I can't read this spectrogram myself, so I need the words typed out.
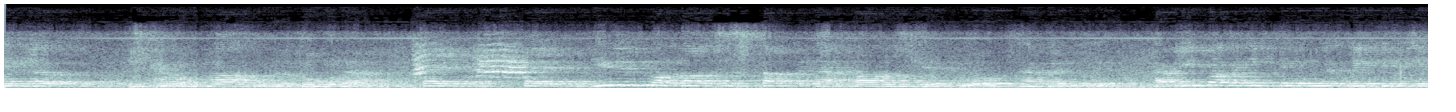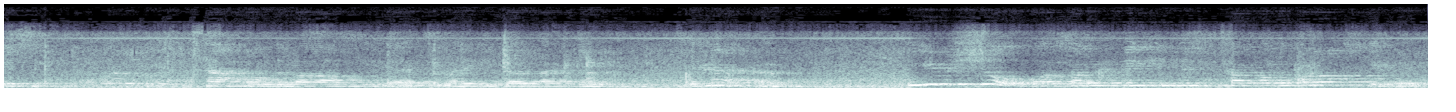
hey look, it's come apart on the corner, Ben, Ben, you've got lots of stuff in that basket of haven't you? Have you got anything that we can just tap on the basket there to make it go back in? You have? Are you sure? Well, something we can just tap on the basket with?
